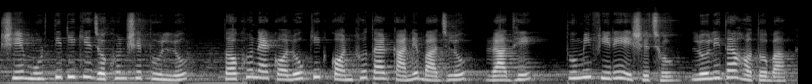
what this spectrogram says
সে মূর্তিটিকে যখন সে তুলল তখন এক অলৌকিক কণ্ঠ তার কানে বাজল, রাধে, তুমি ফিরে এসেছ, ললিতা হতবাক।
